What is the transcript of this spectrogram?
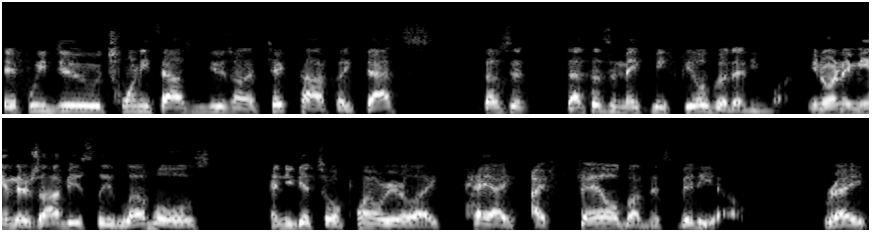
if we do twenty thousand views on a TikTok, like that's doesn't that doesn't make me feel good anymore. You know what I mean? There's obviously levels, and you get to a point where you're like, hey, I, I failed on this video, right?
